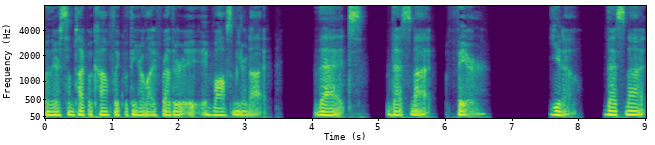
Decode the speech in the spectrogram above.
when there's some type of conflict within your life, whether it involves me or not, that that's not fair. You know, that's not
